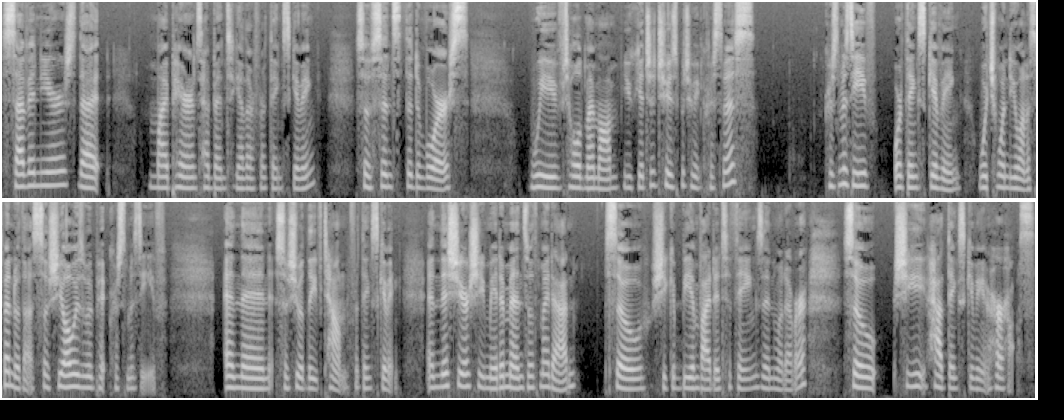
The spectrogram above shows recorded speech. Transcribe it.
seven years that my parents had been together for thanksgiving so since the divorce we've told my mom you get to choose between christmas christmas eve or thanksgiving which one do you want to spend with us so she always would pick christmas eve and then so she would leave town for Thanksgiving. And this year she made amends with my dad so she could be invited to things and whatever. So she had Thanksgiving at her house.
